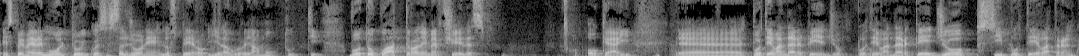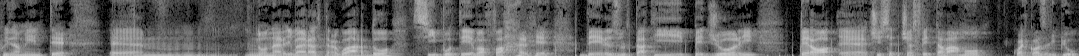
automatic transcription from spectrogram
esprimere molto in questa stagione, lo spero, glielo auguriamo tutti. Voto 4 alle Mercedes. Ok, eh, poteva andare peggio, poteva andare peggio, si poteva tranquillamente ehm, non arrivare al traguardo, si poteva fare dei risultati peggiori, però eh, ci, ci aspettavamo qualcosa di più,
